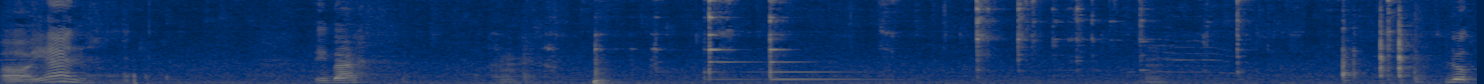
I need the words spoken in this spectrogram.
Oh, yan. Diba? Look.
